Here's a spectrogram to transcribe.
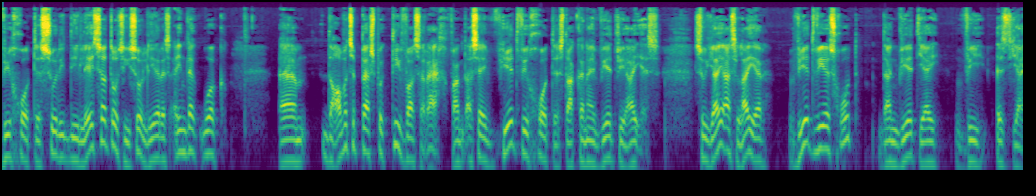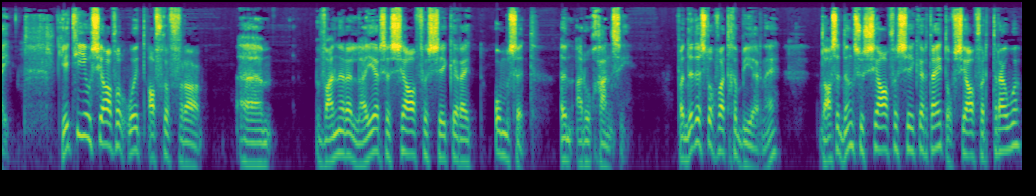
wie God is. So die die les wat ons hierso leer is eintlik ook ehm um, Dawid se perspektief was reg, want as hy weet wie God is, dan kan hy weet wie hy is. So jy as leier weet wie is God, dan weet jy wie is jy. Het jy jouself al ooit afgevra ehm um, wanneer 'n leier se selfversekerheid omsit in arrogansie? Want dit is tog wat gebeur, né? Daar's 'n ding so selfversekerheid of selfvertroue,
